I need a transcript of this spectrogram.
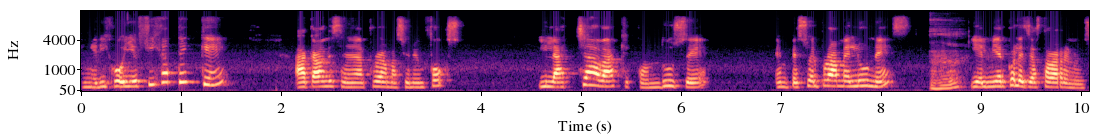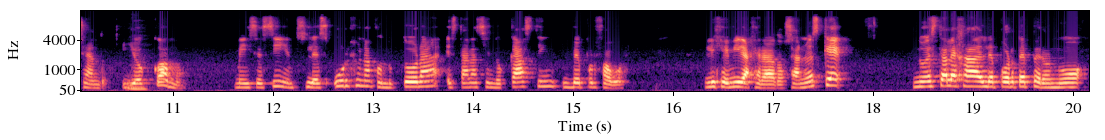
y me dijo, oye, fíjate que acaban de estrenar programación en Fox. Y la chava que conduce empezó el programa el lunes Ajá. y el miércoles ya estaba renunciando. Y yo, Mm. ¿cómo? Me dice, sí, entonces les urge una conductora, están haciendo casting, ve por favor. Le dije, mira, Gerardo, o sea, no es que no esté alejada del deporte, pero no,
